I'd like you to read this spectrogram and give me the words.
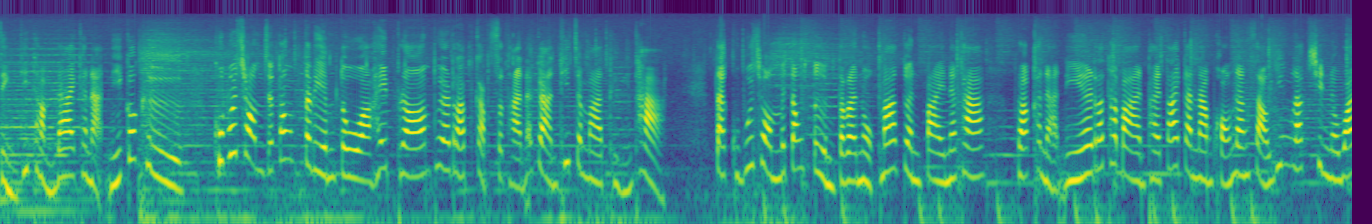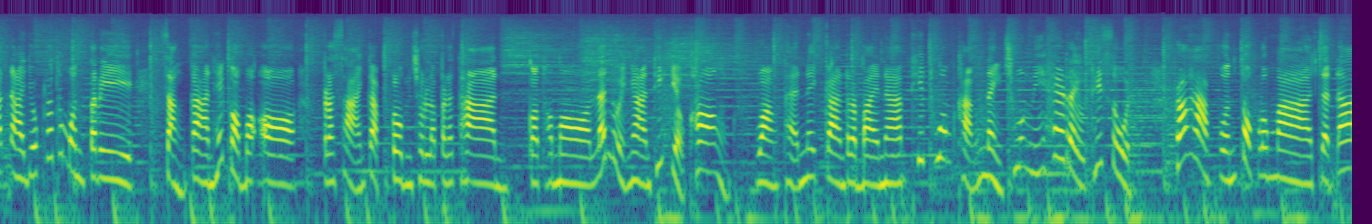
สิ่งที่ทำได้ขณะนี้ก็คือคุณผู้ชมจะต้องเตรียมตัวให้พร้อมเพื่อรับกับสถานการณ์ที่จะมาถึงค่ะ แต่คุณผู้ชมไม่ต้องตื่นตระหนกมากเกินไปนะคะ เพราะขณะนี้รัฐบาลภายใต้การนำของนางสาวยิ่งลักษณ์ชินวัตรนายกรัฐมนตรี สั่งการให้กบอ ประสานกับกรมชลประทาน กทม และหน่วยงานที่เกี่ยวข้อง วางแผนในการระบายน้ำที่ท่วมขังในช่วงนี้ให้เร็วที่สุด เพราะหากฝนตกลงมาจะได้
